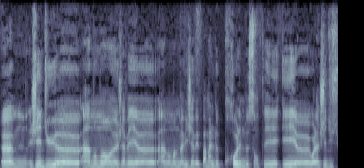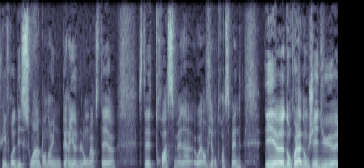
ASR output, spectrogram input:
j'ai dû, à un moment, à un moment de ma vie, j'avais pas mal de problèmes de santé et voilà, j'ai dû suivre des soins pendant une période longue. Alors c'était trois semaines, ouais, environ trois semaines. Et donc voilà, donc j'ai dû,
